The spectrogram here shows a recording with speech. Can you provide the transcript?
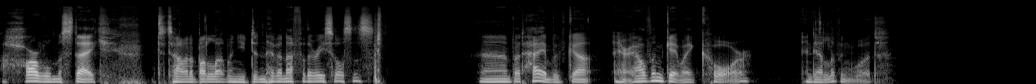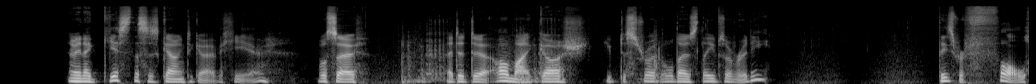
a horrible mistake to time and bottle it when you didn't have enough of the resources. Uh, but hey, we've got our Elven Gateway Core and our Living Wood. I mean, I guess this is going to go over here. Also, I did do it. Oh my gosh, you've destroyed all those leaves already? These were full.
